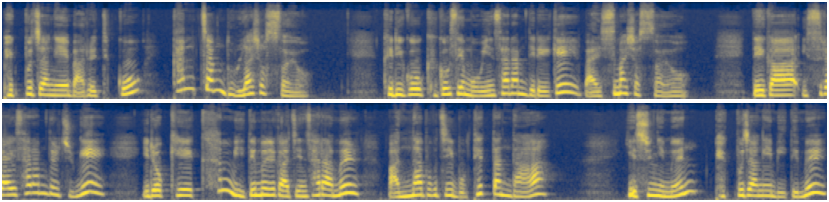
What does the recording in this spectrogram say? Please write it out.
백부장의 말을 듣고 깜짝 놀라셨어요. 그리고 그곳에 모인 사람들에게 말씀하셨어요. 내가 이스라엘 사람들 중에 이렇게 큰 믿음을 가진 사람을 만나보지 못했단다. 예수님은 백부장의 믿음을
